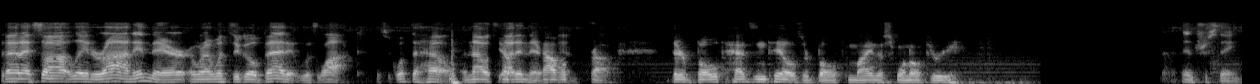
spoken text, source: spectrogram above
Then I saw it later on in there, and when I went to go bet, it was locked. I was like, what the hell? And now it's not in there. Novel again. prop. They're both heads and tails are both minus 103. Interesting.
